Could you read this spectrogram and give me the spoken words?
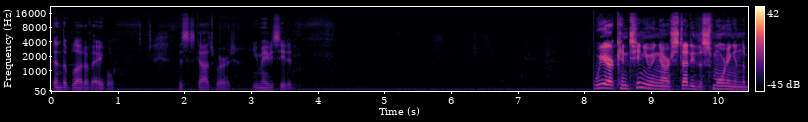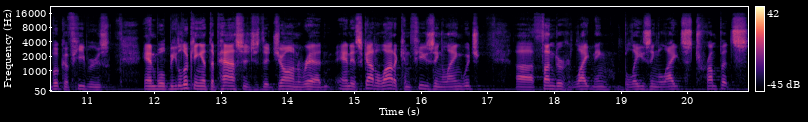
than the blood of Abel. This is God's word. You may be seated. We are continuing our study this morning in the book of Hebrews, and we'll be looking at the passage that John read, and it's got a lot of confusing language uh, thunder, lightning, blazing lights, trumpets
